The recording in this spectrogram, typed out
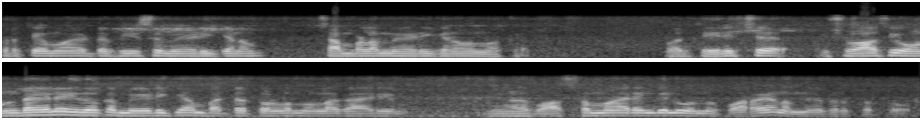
കൃത്യമായിട്ട് ഫീസ് മേടിക്കണം ശമ്പളം മേടിക്കണമെന്നൊക്കെ. അപ്പോൾ തിരിച്ച് വിശ്വാസി ഉണ്ടെങ്കിലേ ഇതൊക്കെ മേടിക്കാൻ പറ്റത്തുള്ളൂ എന്നുള്ള കാര്യം നിങ്ങൾ പാസ്റ്റർമാരെങ്കിലും ഒന്ന് പറയണം നേതൃത്വത്തോട്.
